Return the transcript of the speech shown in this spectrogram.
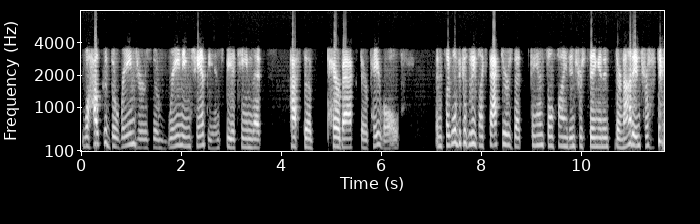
well, how could the Rangers, the reigning champions, be a team that has to pare back their payroll? And it's like, well, because of these like factors that fans don't find interesting, and it, they're not interesting.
